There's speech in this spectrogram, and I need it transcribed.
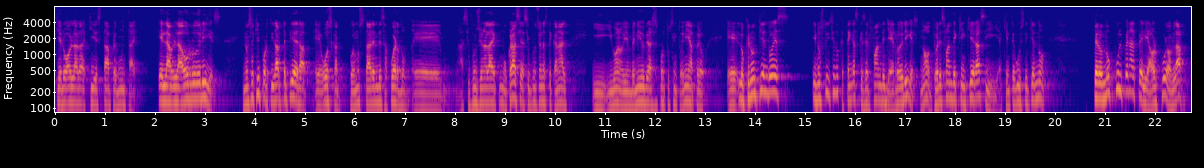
quiero hablar aquí de esta pregunta. El hablador Rodríguez. No sé aquí por tirarte piedra, eh, Oscar, podemos estar en desacuerdo. Eh, así funciona la democracia, así funciona este canal. Y, bueno, bienvenido y gracias por tu sintonía. Pero lo que no entiendo es, y no estoy diciendo que tengas que ser fan de Jair Rodríguez. No, tú eres fan de quien quieras y a quien te guste y quien no. Pero no culpen al peleador por hablar.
